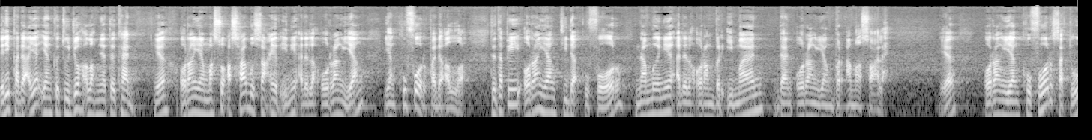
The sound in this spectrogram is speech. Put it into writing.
Jadi pada ayat yang ketujuh Allah menyatakan ya orang yang masuk ashabus sa'ir ini adalah orang yang yang kufur pada Allah. Tetapi orang yang tidak kufur namanya adalah orang beriman dan orang yang beramal soleh. Ya. Orang yang kufur satu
